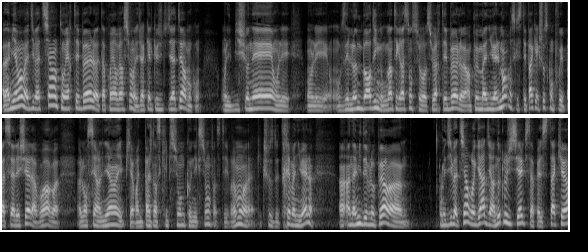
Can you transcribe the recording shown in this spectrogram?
Un ami à moi m'a dit bah tiens ton Airtable, ta première version, on a déjà quelques utilisateurs donc on on les bichonnait, on les, on les, on faisait l'onboarding, donc l'intégration sur, sur Airtable un peu manuellement, parce que c'était pas quelque chose qu'on pouvait passer à l'échelle, avoir euh, lancer un lien et puis avoir une page d'inscription, de connexion. Enfin, c'était vraiment euh, quelque chose de très manuel. Un, ami développeur euh, me dit bah tiens regarde il y a un autre logiciel qui s'appelle Stacker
